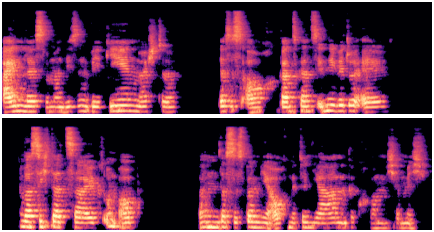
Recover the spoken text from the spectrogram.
einlässt, wenn man diesen Weg gehen möchte. Das ist auch ganz, ganz individuell, was sich da zeigt und ob. Ähm, das ist bei mir auch mit den Jahren gekommen. Ich habe mich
